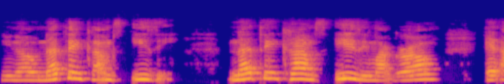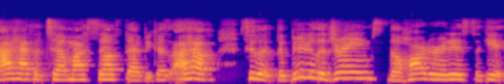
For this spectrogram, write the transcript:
you know? Nothing comes easy. Nothing comes easy, my girl. And I have to tell myself that because I have, see, look, the bigger the dreams, the harder it is to get.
